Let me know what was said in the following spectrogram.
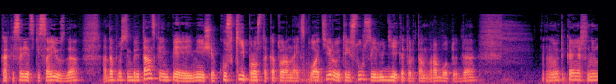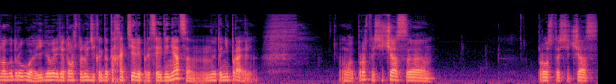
как и Советский Союз, да, а, допустим, Британская империя, имеющая куски просто, которые она эксплуатирует, ресурсы и людей, которые там работают, да, ну, это, конечно, немного другое. И говорить о том, что люди когда-то хотели присоединяться, ну, это неправильно. Вот, просто сейчас, э, просто сейчас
